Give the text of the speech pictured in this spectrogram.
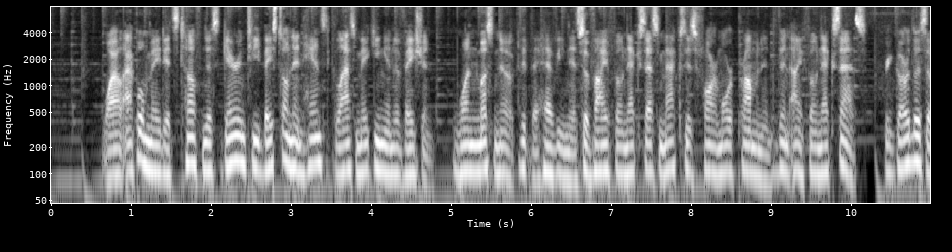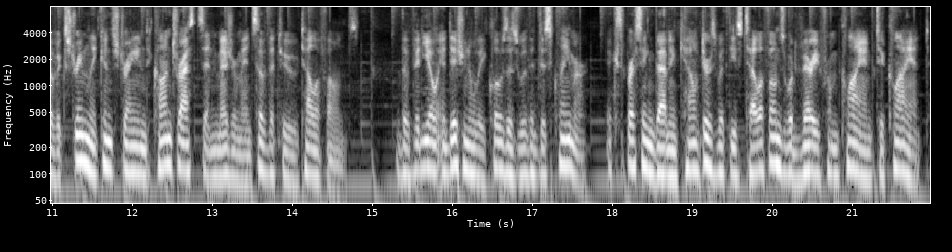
While Apple made its toughness guarantee based on enhanced glass-making innovation, one must note that the heaviness of iPhone XS Max is far more prominent than iPhone XS, regardless of extremely constrained contrasts and measurements of the two telephones. The video additionally closes with a disclaimer, expressing that encounters with these telephones would vary from client to client.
